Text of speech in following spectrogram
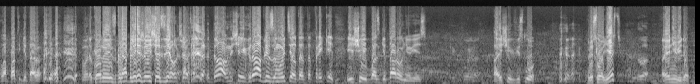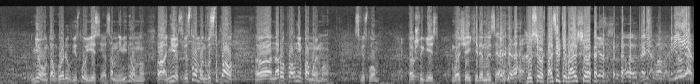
лопаты гитару. Так он и из граблей же еще сделал что Да, он еще и грабли замутил, ты прикинь. И еще и бас-гитара у него есть. Прикольно. А еще и весло. Весло есть? Да. А я не видел. Не, он там говорил, весло есть, я сам не видел, но... А, нет, с веслом он выступал э, на рок-волне, по-моему, с веслом. Так что есть. Вообще охеренно все. Ну все, спасибо тебе большое. Не за что, давай, удачи вам. Привет!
